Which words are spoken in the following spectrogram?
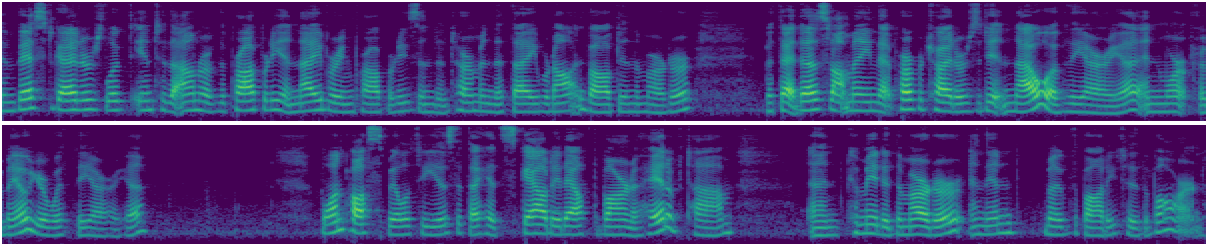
Investigators looked into the owner of the property and neighboring properties and determined that they were not involved in the murder. But that does not mean that perpetrators didn't know of the area and weren't familiar with the area. One possibility is that they had scouted out the barn ahead of time and committed the murder and then moved the body to the barn.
